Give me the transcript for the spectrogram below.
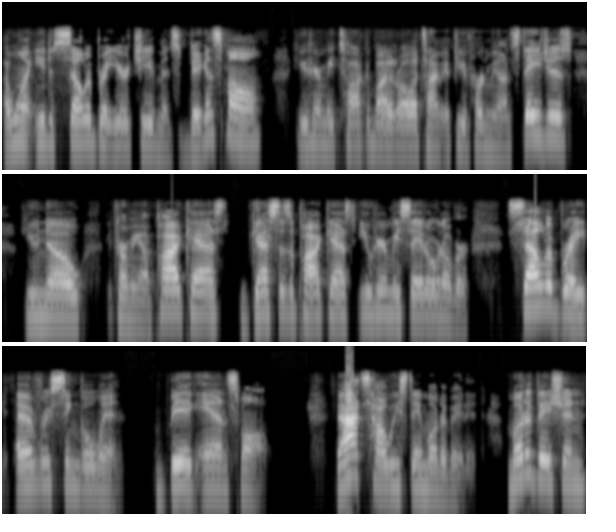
I want you to celebrate your achievements, big and small. You hear me talk about it all the time. If you've heard me on stages, you know, you've heard me on podcasts, guests as a podcast, you hear me say it over and over. Celebrate every single win, big and small. That's how we stay motivated. Motivation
